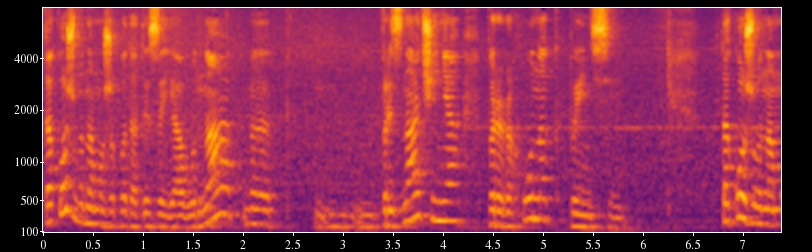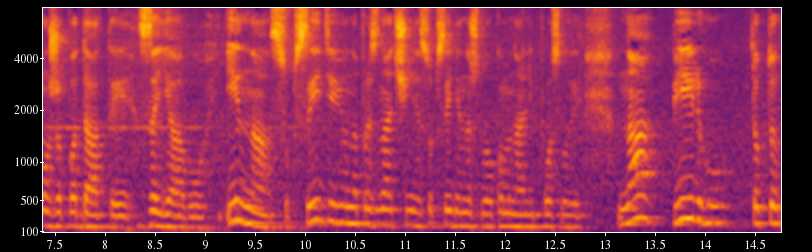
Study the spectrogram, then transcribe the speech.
Також вона може подати заяву на е, призначення, перерахунок пенсії. Також вона може подати заяву і на субсидію, на призначення субсидії на житлово-комунальні послуги, на пільгу. Тобто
